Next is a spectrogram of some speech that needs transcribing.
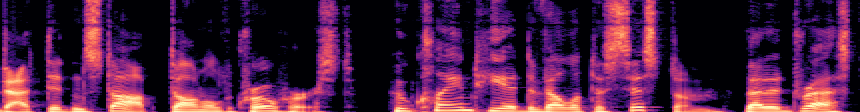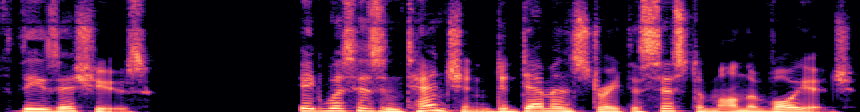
That didn't stop Donald Crowhurst, who claimed he had developed a system that addressed these issues. It was his intention to demonstrate the system on the voyage,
